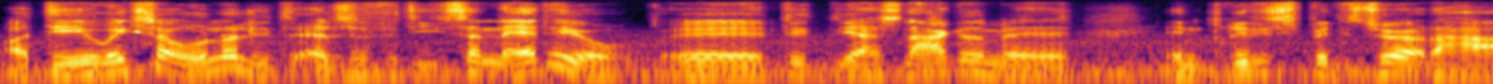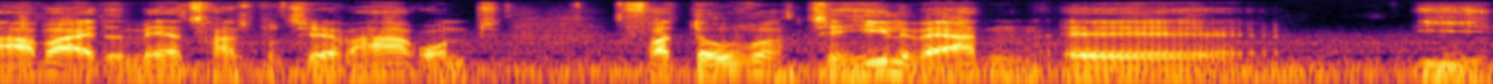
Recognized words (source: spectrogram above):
Og det er jo ikke så underligt, altså, fordi sådan er det jo. Øh, det, jeg har snakket med en britisk speditør, der har arbejdet med at transportere varer rundt fra Dover til hele verden øh, i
